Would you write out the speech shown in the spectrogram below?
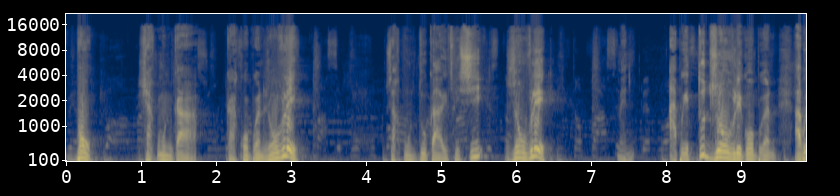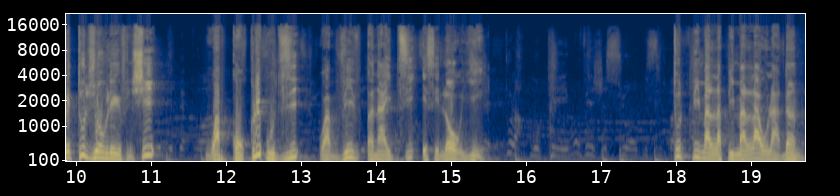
Bon, chaque monde a qu'à comprendre j'en voulais. Ça réfléchir, j'en voulais. Mais après tout j'en voulais comprendre, après tout j'en voulais réfléchir, ou a conclu pour dire ou a vivre en Haïti et c'est là où y est. Tout pi mal la pi mal là ou la donne.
